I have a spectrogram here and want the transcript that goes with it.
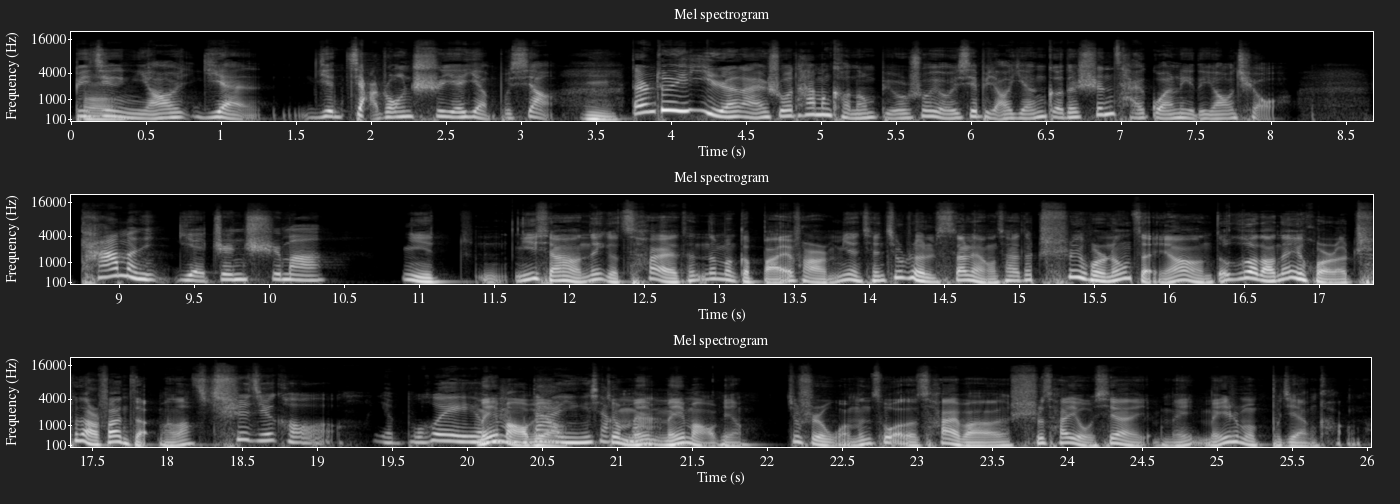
毕嗯竟你要演。也假装吃也演不像，嗯，但是对于艺人来说，他们可能比如说有一些比较严格的身材管理的要求，他们也真吃吗？你你想想那个菜，它那么个摆法，面前就这三两个菜，他吃一会儿能怎样？都饿到那会儿了，吃点饭怎么了？吃几口也不会有没毛很大影病，响就没没毛病。就是我们做的菜吧，食材有限，也没没什么不健康的。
